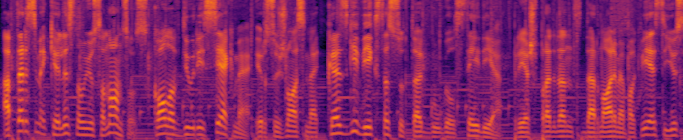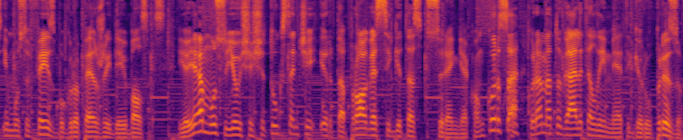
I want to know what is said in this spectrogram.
Aptarsime kelis naujus anonsus, Call of Duty sėkmę ir sužinosime, kasgi vyksta su ta Google Stadia. Prieš pradedant dar norime pakviesti jūs į mūsų Facebook grupę Žaidėjų balsas. Joje mūsų jau 6000 ir ta proga Sigitas surengė konkursą, kurio metu galite laimėti gerų prizų.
